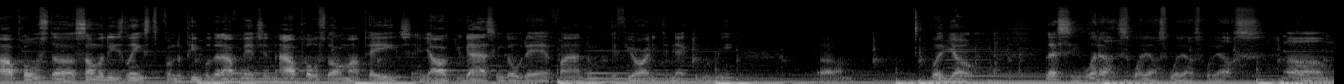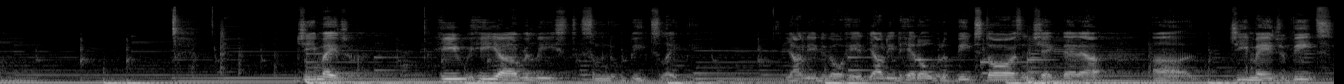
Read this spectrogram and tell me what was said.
I'll post uh, some of these links from the people that I've mentioned. I'll post on my page, and y'all, you guys can go there and find them if you're already connected with me. Um, but yo, let's see what else, what else, what else, what else. Um, G Major, he he uh, released some new beats lately. Y'all need to go ahead. Y'all need to head over to BeatStars and check that out. Uh, G Major Beats,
